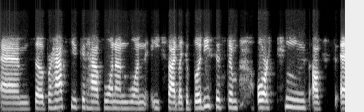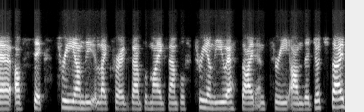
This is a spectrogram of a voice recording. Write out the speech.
Um, so perhaps you could have one-on-one each side, like a buddy system, or teams of uh, of six, three on the, like for example, my example, three on the US side and three on the Dutch side,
